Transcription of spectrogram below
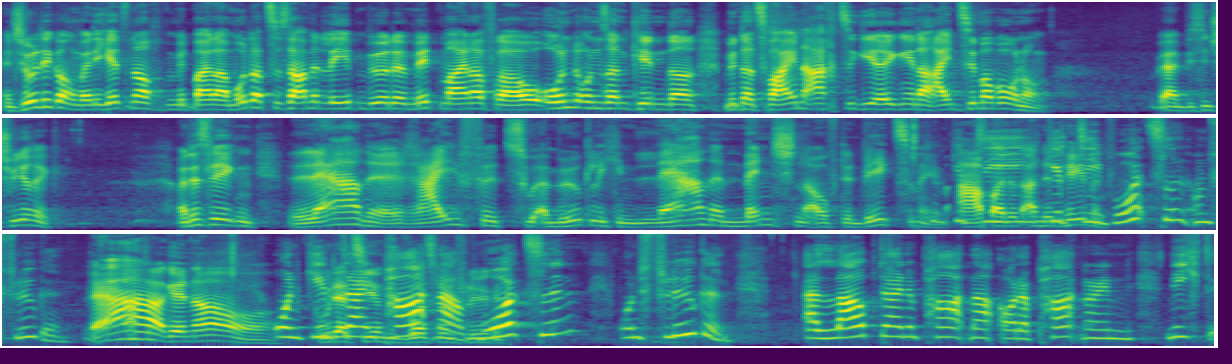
Entschuldigung, wenn ich jetzt noch mit meiner Mutter zusammenleben würde, mit meiner Frau und unseren Kindern, mit einer 82-Jährigen in einer Einzimmerwohnung, wäre ein bisschen schwierig. Und deswegen lerne Reife zu ermöglichen, lerne Menschen auf den Weg zu nehmen, Gib arbeitet die, an den gib Themen. die Wurzeln und Flügel. Ja, genau. Und gib deinem gibt Wurzeln und Partner. Wurzeln und Flügel. Erlaub deinem Partner oder Partnerin nicht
